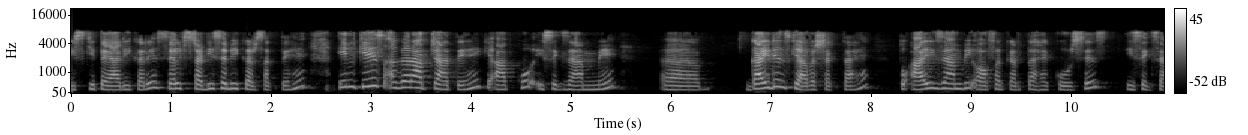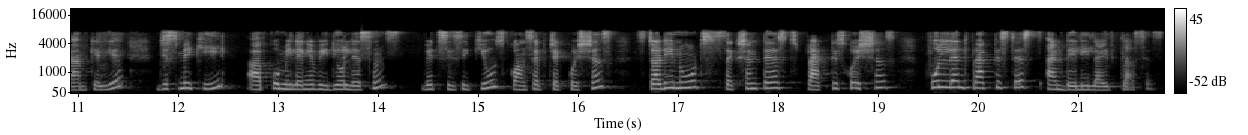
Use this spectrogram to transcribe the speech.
इसकी तैयारी करें सेल्फ स्टडी से भी कर सकते हैं। इन केस अगर आप चाहते हैं कि आपको इस एग्ज़ाम में गाइडेंस की आवश्यकता है तो आई एग्ज़ाम भी ऑफ़र करता है कोर्सेज इस एग्ज़ाम के लिए, जिसमें कि आपको मिलेंगे video lesson with CCQs concept check questions study notes section test practice questions full length practice test and daily live classes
